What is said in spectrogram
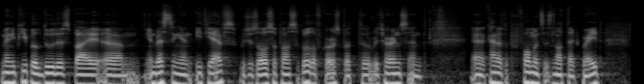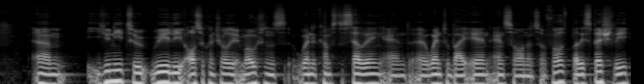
many people do this by um, investing in ETFs, which is also possible, of course, but the returns and uh, kind of the performance is not that great. Um, you need to really also control your emotions when it comes to selling and uh, when to buy in and so on and so forth. But especially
